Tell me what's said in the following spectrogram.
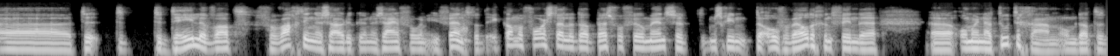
uh, te, te, te delen wat verwachtingen zouden kunnen zijn voor een event. Want ik kan me voorstellen dat best wel veel mensen het misschien te overweldigend vinden uh, om er naartoe te gaan. Omdat er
